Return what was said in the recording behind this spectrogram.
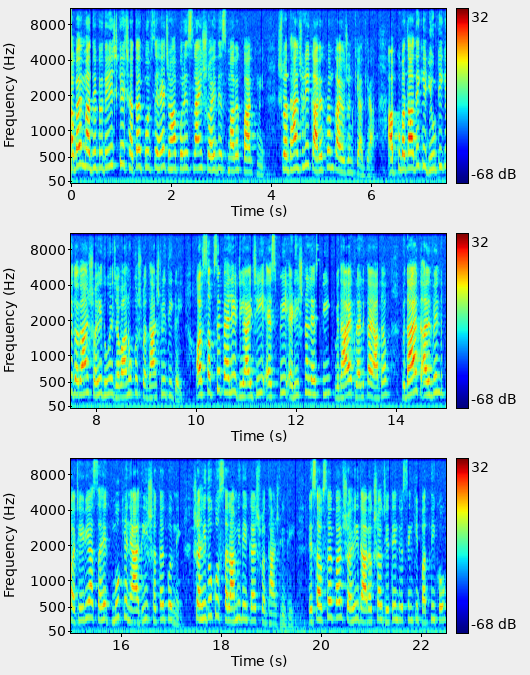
खबर मध्य प्रदेश के छतरपुर से है, जहाँ पुलिस लाइन शहीद स्मारक पार्क में श्रद्धांजलि कार्यक्रम का आयोजन किया गया। आपको बता दें कि ड्यूटी के दौरान शहीद हुए जवानों को श्रद्धांजलि दी गई। और सबसे पहले डीआईजी, एसपी, एडिशनल एसपी, विधायक ललिता यादव, विधायक अरविंद पटेरिया सहित मुख्य न्यायाधीश छतरपुर ने शहीदों को सलामी देकर श्रद्धांजलि दी। इस अवसर पर शहीद आरक्षक जितेंद्र सिंह की पत्नी को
